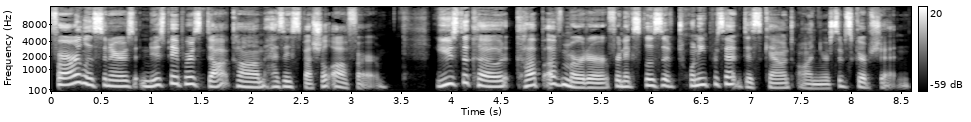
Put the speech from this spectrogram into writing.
For our listeners, newspapers.com has a special offer. Use the code Cup of Murder for an exclusive 20% discount on your subscription.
